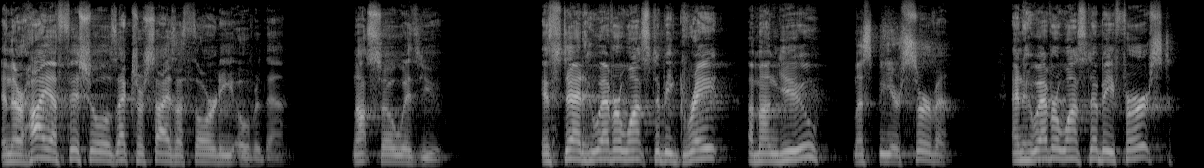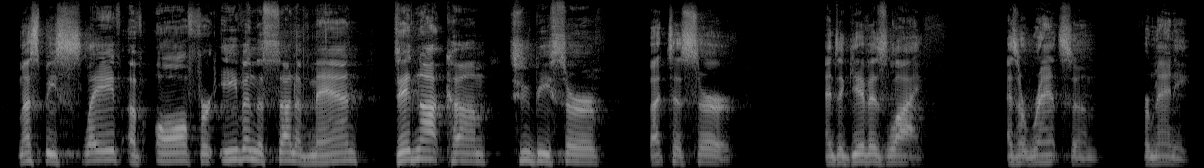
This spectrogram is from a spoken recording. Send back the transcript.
and their high officials exercise authority over them. Not so with you. Instead, whoever wants to be great among you must be your servant, and whoever wants to be first must be slave of all, for even the Son of Man did not come to be served but to serve and to give his life as a ransom for many.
